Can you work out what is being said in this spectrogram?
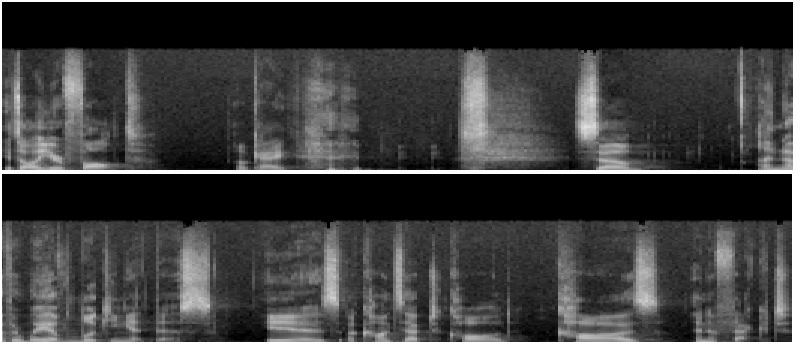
it's all your fault. Okay? so another way of looking at this is a concept called cause and effect.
